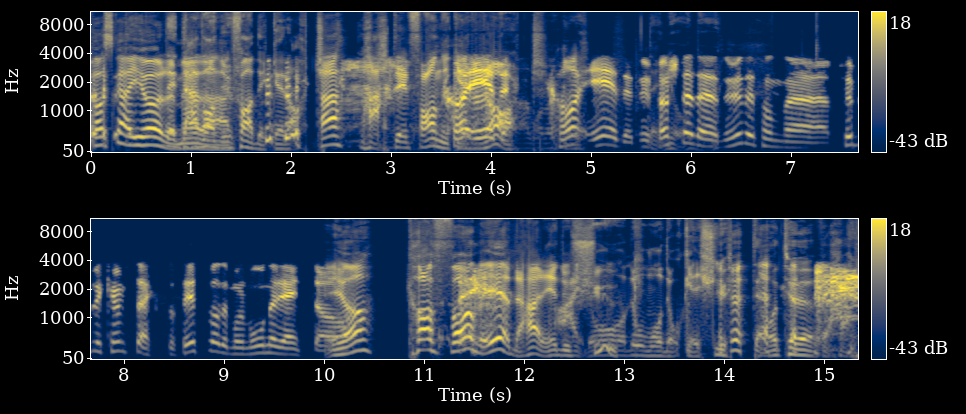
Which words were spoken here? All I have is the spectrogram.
Hva skal jeg gjøre Det med der var det du her? faen ikke rart. Hæ? Det er faen ikke Hva er rart. det? Hva er det nå? Først er det, nå er det sånn uh, publikumssex, og sist var det mormonerjenta. og Ja, Hva faen er det her? Er du sjuk? Nå, må dere slutte å tøve her.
